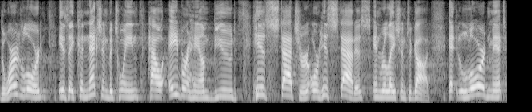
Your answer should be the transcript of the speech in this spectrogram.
The word Lord is a connection between how Abraham viewed his stature or his status in relation to God. It, Lord meant,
